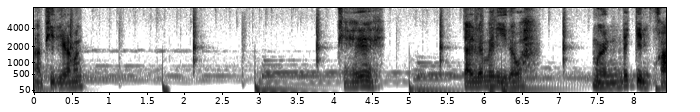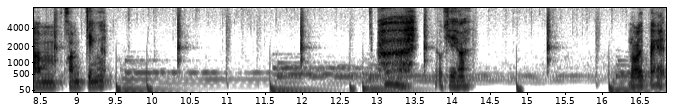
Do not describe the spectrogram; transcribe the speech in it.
อ่าผิดอีกแล้วมั้งโอเค ใจเริ่มไม่ดีแล้ววะเหมือนได้กลิ่นความความเจ๊งอะ เคปะร้อยแปด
